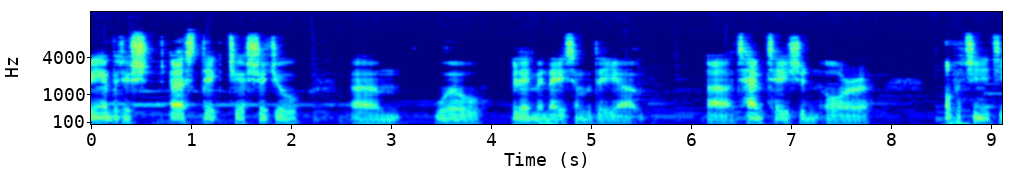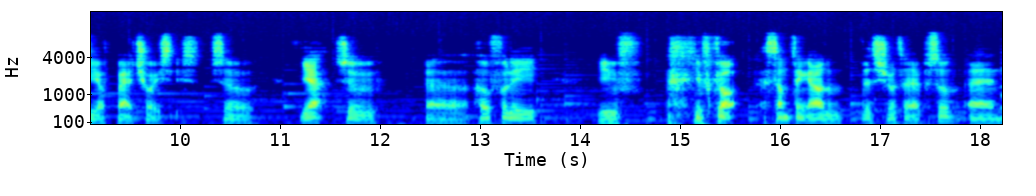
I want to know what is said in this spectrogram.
being able to sh- uh, stick to a schedule um, will eliminate some of the uh, uh, temptation or opportunity of bad choices. So yeah, so uh, hopefully you've you've got something out of this shorter episode, and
